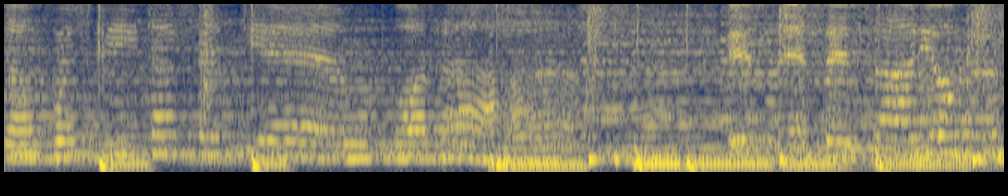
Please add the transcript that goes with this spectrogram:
ya fue escrita hace tiempo atrás. Es necesario cantar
